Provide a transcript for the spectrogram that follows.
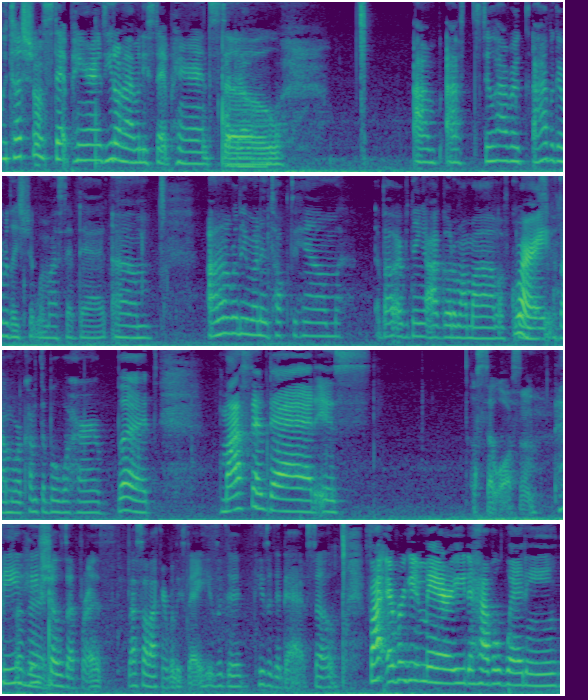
We touched on step parents. You don't have any step parents, so I, I still have a I have a good relationship with my stepdad. Um, I don't really run and talk to him about everything. I go to my mom, of course, right. because I'm more comfortable with her. But my stepdad is so awesome. That's he so he shows up for us that's all I can really say. He's a good he's a good dad. So if I ever get married and have a wedding,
